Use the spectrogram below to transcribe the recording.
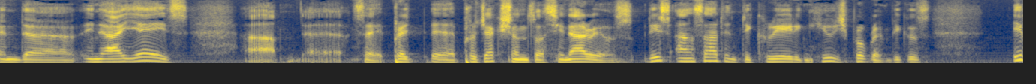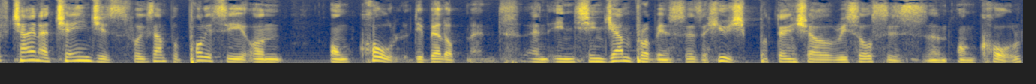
And uh, in IEA's uh, uh, say pre- projections or scenarios, this uncertainty creating huge problem because if China changes, for example, policy on on coal development, and in Xinjiang province there's a huge potential resources on, on coal,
